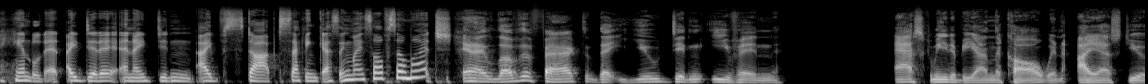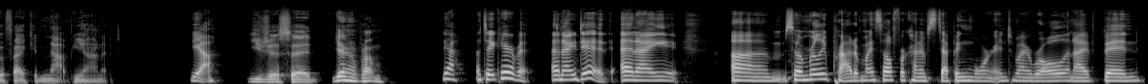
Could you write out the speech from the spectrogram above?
handled it. I did it, and I didn't. I've stopped second guessing myself so much. And I love the fact that you didn't even ask me to be on the call when I asked you if I could not be on it. Yeah, You just said, "Yeah, no problem." yeah, I'll take care of it, and I did, and I. Um, so I'm really proud of myself for kind of stepping more into my role, and I've been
